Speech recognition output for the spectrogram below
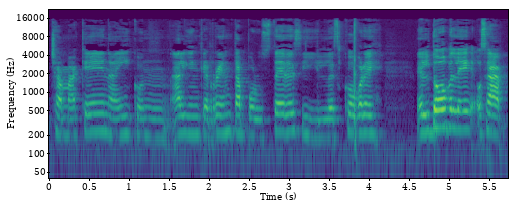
chamaquen ahí con alguien que renta por ustedes y les cobre el doble, o sea,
